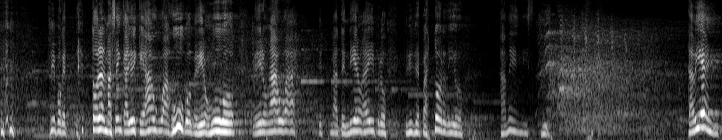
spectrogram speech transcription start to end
Sí, porque todo el almacén cayó y que agua, jugo, me dieron jugo, me dieron agua, me atendieron ahí, pero, pero dice, pastor, digo, amén. Está bien.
